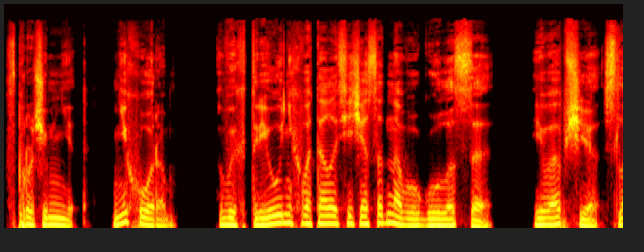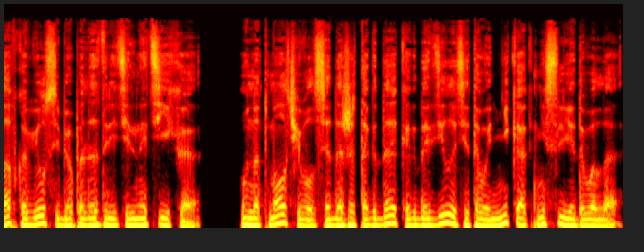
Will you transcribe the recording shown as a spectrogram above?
Впрочем, нет, не хором. В их трио не хватало сейчас одного голоса. И вообще, Славка вел себя подозрительно тихо. Он отмалчивался даже тогда, когда делать этого никак не следовало.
